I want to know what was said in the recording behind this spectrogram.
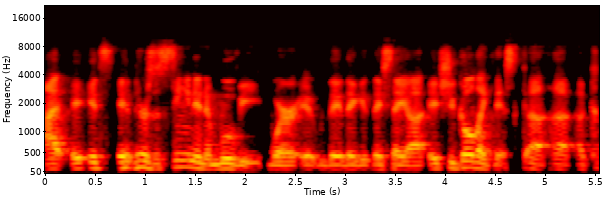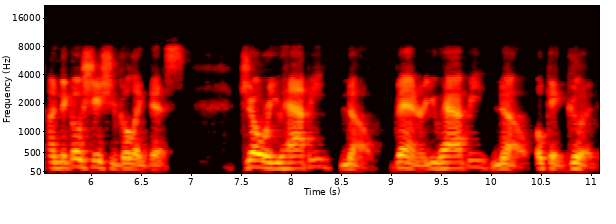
I it's it, there's a scene in a movie where it, they they they say uh, it should go like this. Uh, a, a, a negotiation go like this. Joe, are you happy? No. Ben, are you happy? No. Okay, good.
